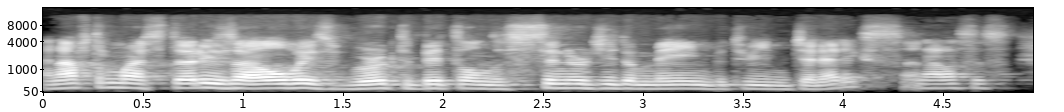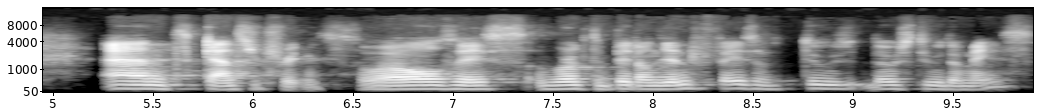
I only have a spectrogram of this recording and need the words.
And after my studies, I always worked a bit on the synergy domain between genetics analysis and cancer treatment. So I always worked a bit on the interface of two, those two domains.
